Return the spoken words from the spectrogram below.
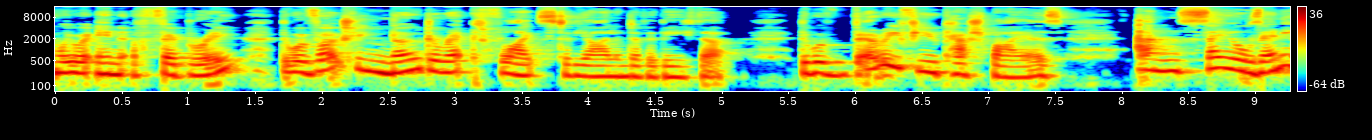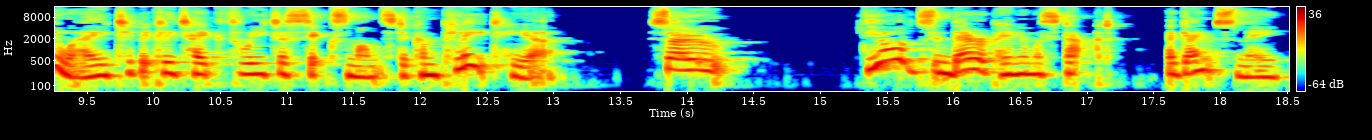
we were in February. There were virtually no direct flights to the island of Ibiza. There were very few cash buyers, and sales anyway typically take three to six months to complete here. So the odds, in their opinion, were stacked against me.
